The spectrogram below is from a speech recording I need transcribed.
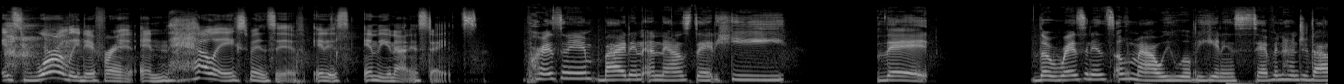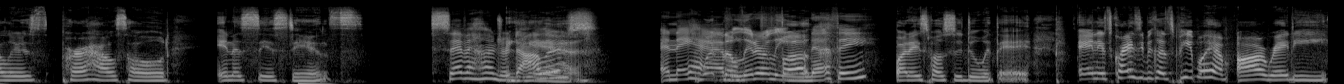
it's worldly different and hella expensive. It is in the United States. President Biden announced that he that the residents of Maui will be getting seven hundred dollars per household in assistance. Seven hundred dollars, and they have the literally nothing. What are they supposed to do with that? And it's crazy because people have already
